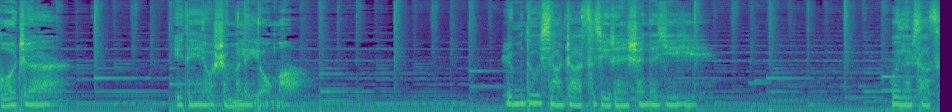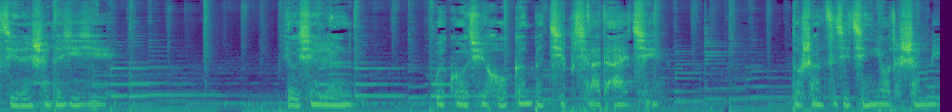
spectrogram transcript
活着，一定有什么理由吗？人们都想找自己人生的意义。为了找自己人生的意义，有些人为过去后根本记不起来的爱情，赌上自己仅有的生命；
